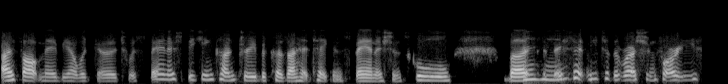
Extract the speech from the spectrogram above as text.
I thought maybe I would go to a Spanish speaking country because I had taken Spanish in school, but mm-hmm. they sent me to the Russian Far East.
